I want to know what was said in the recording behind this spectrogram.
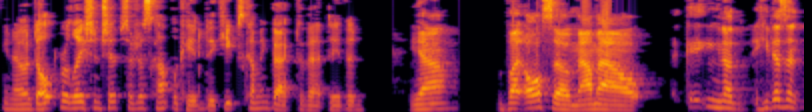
You know, adult relationships are just complicated. It keeps coming back to that, David. Yeah. But also Mao Mao, you know, he doesn't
